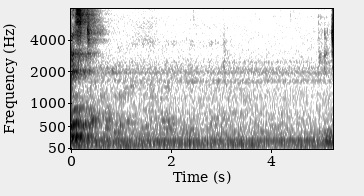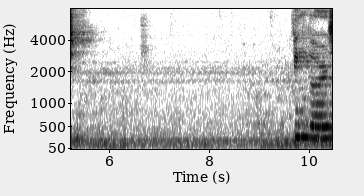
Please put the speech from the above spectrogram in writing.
റിസ്റ്റ് തിരിച്ചു fingers.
